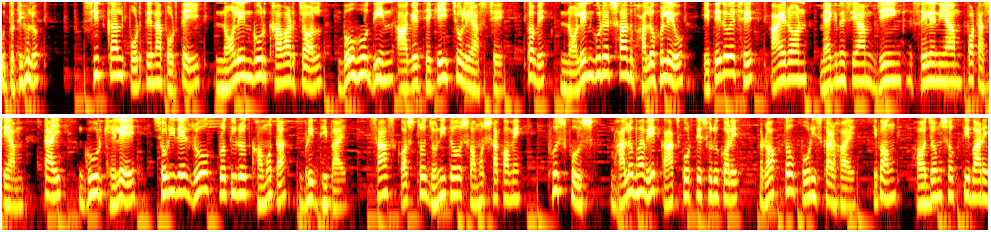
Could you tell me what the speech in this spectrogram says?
উত্তরটি হলো শীতকাল পড়তে না পড়তেই নলেন গুড় খাওয়ার চল বহু দিন আগে থেকেই চলে আসছে। তবে নলেন গুড়ের স্বাদ ভালো হলেও এতে রয়েছে iron, magnesium, zinc, selenium, potassium. তাই গুড় খেলে শরীরের রোগ প্রতিরোধ ক্ষমতা বৃদ্ধি পায়। শ্বাসকষ্টজনিত সমস্যা কমে, ফুসফুস ভালোভাবে কাজ করতে শুরু করে, রক্ত পরিষ্কার হয় এবং হজম শক্তি বাড়ে।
